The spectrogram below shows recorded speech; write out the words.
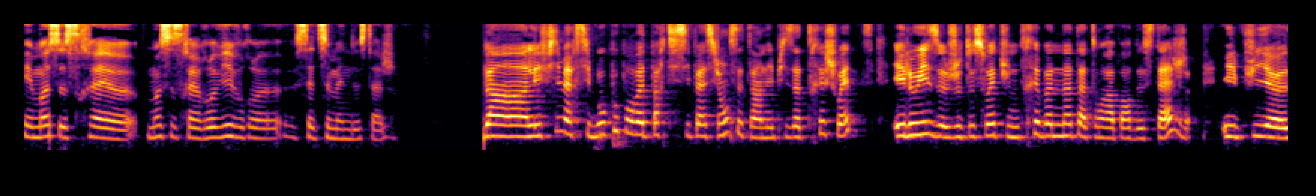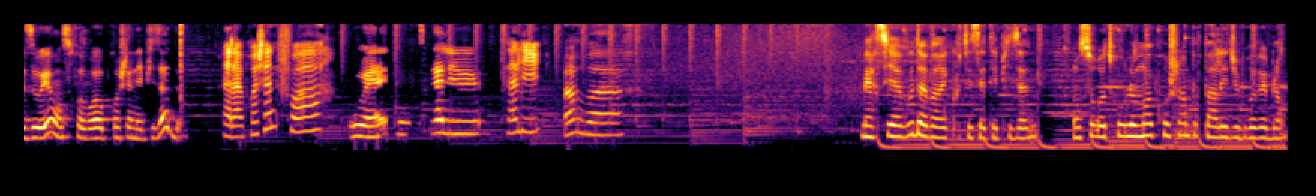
Et moi, ce serait, euh, moi, ce serait revivre euh, cette semaine de stage. Ben, les filles, merci beaucoup pour votre participation. C'était un épisode très chouette. Héloïse, je te souhaite une très bonne note à ton rapport de stage. Et puis, euh, Zoé, on se revoit au prochain épisode. À la prochaine fois. Ouais, salut. Salut. Au revoir. Merci à vous d'avoir écouté cet épisode. On se retrouve le mois prochain pour parler du brevet blanc.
